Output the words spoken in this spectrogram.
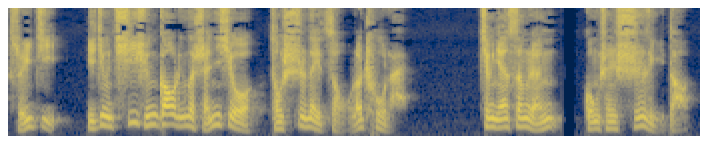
随即，已经七旬高龄的神秀从室内走了出来。青年僧人躬身施礼道：“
